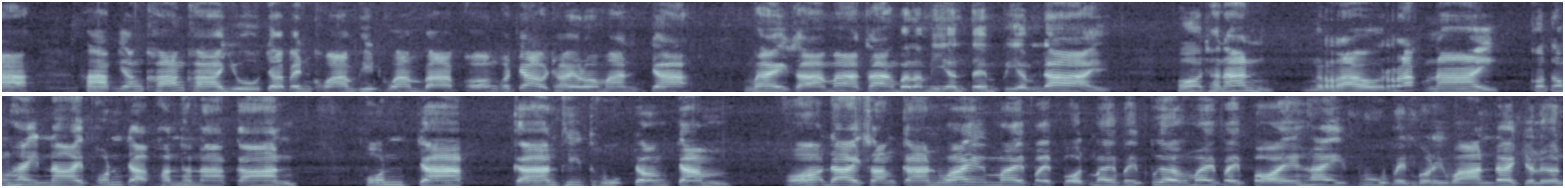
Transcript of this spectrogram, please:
า หากยังค้างคาอยู่จะเป็นความผิดความบาปของพระเจ้าชัยวรมันจะไม่สามารถสร้างบารมีอันเต็มเปี่ยมได้ เพราะฉะนั้นเรารักนาย ก็ต้องให้นายพ้นจากพันธนาการ พ้นจากการที่ถูกจองจำขอได้สั่งการไว้ไม่ไปปลดไม่ไปเปื้อง ไม่ไปปล่อยให้ผู้เป็นบริวารได้เจริญ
